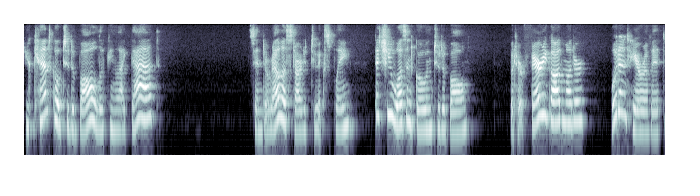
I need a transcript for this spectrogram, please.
You can't go to the ball looking like that. Cinderella started to explain that she wasn't going to the ball, but her fairy godmother wouldn't hear of it.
